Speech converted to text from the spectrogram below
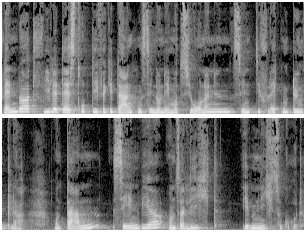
Wenn dort viele destruktive Gedanken sind und Emotionen, sind die Flecken dünkler. Und dann sehen wir unser Licht eben nicht so gut.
